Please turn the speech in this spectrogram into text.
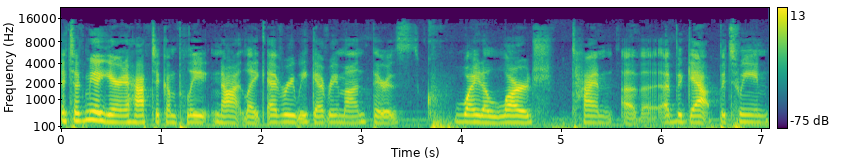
it took me a year and a half to complete, not like every week, every month. There's quite a large time of a, of a gap between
